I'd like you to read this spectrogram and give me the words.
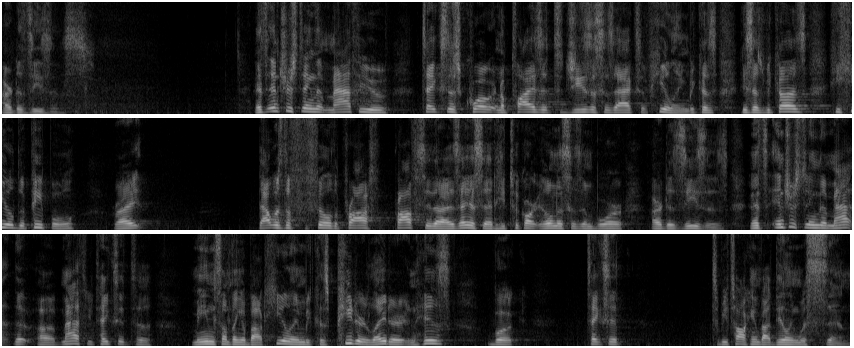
our diseases. It's interesting that Matthew takes this quote and applies it to Jesus' acts of healing because he says, because he healed the people, right? That was to fulfill the prophecy that Isaiah said. He took our illnesses and bore our diseases. And it's interesting that, that uh, Matthew takes it to mean something about healing because Peter later in his book takes it to be talking about dealing with sin.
